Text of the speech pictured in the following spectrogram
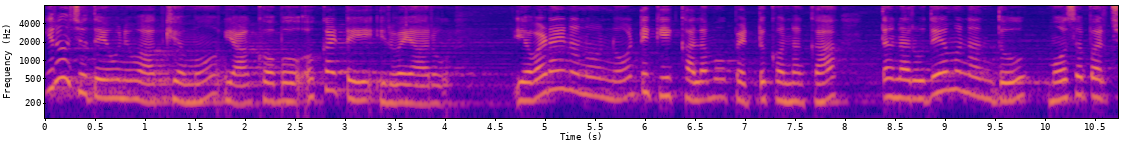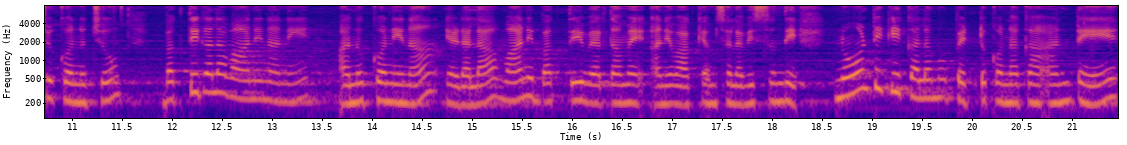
ఈరోజు దేవుని వాక్యము యాకోబు ఒకటి ఇరవై ఆరు. ఎవడైనను నోటికి కలము పెట్టుకొనక తన హృదయమునందు మోసపరుచుకొనుచు భక్తిగల వాణినని అనుకొనిన ఎడల వాణి భక్తి వ్యర్థమే అని వాక్యం సెలవిస్తుంది. నోటికి కలము పెట్టుకొనక అంటే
